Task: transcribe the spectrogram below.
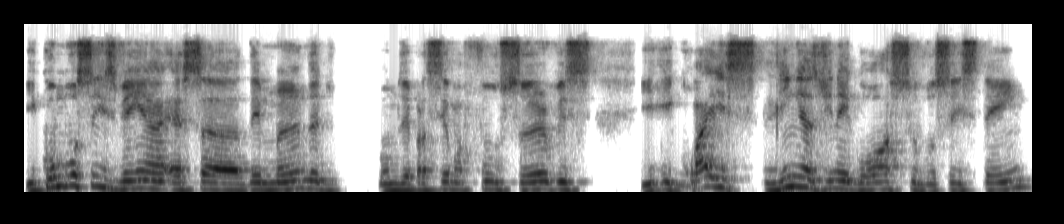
e como vocês veem essa demanda, vamos dizer, para ser uma full service e, e quais linhas de negócio vocês têm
